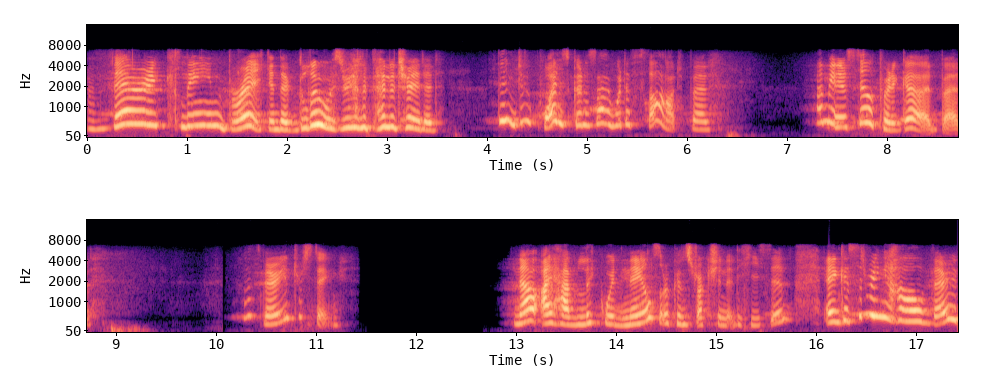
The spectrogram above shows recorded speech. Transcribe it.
A very clean break and the glue is really penetrated. Didn't do quite as good as I would have thought, but I mean it's still pretty good, but that's very interesting. Now I have liquid nails or construction adhesive, and considering how very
